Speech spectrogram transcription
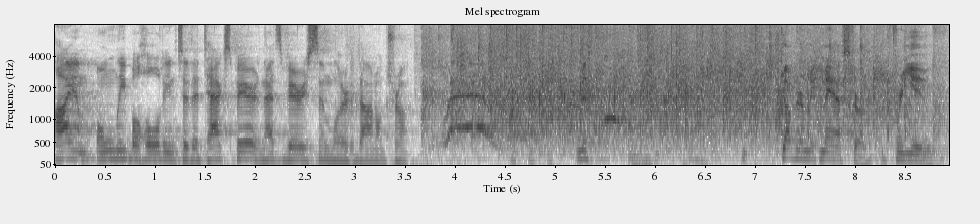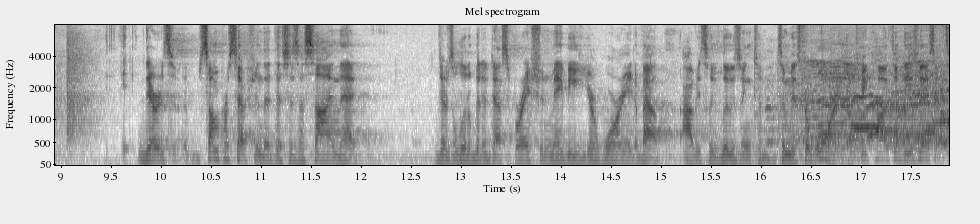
I am only beholden to the taxpayer, and that's very similar to Donald Trump. Governor McMaster, for you, there's some perception that this is a sign that there's a little bit of desperation. Maybe you're worried about obviously losing to, to Mr. Warren because of these visits.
